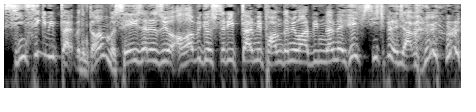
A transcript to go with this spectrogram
Sinsi gibi iptal etmedim tamam mı? Seyirciler yazıyor abi gösteri iptal mi pandemi var bilmem ne. Hepsi hiçbirine cevap vermiyorum.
